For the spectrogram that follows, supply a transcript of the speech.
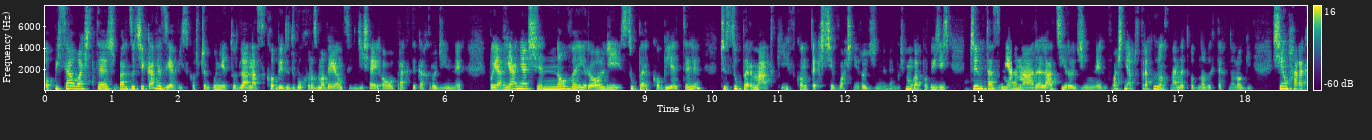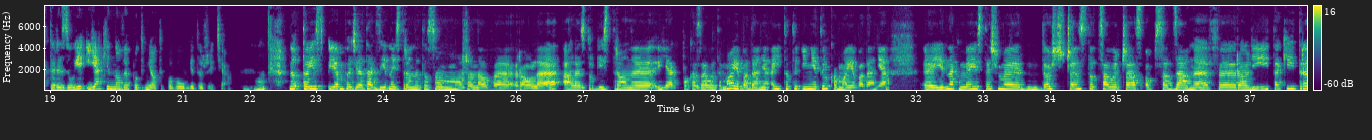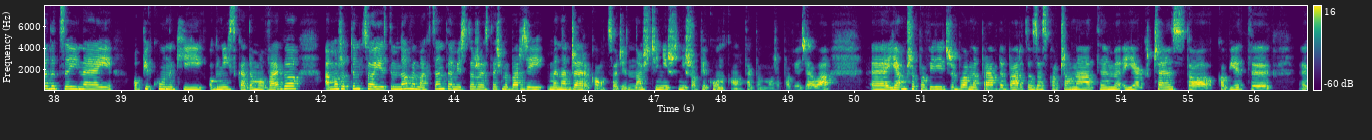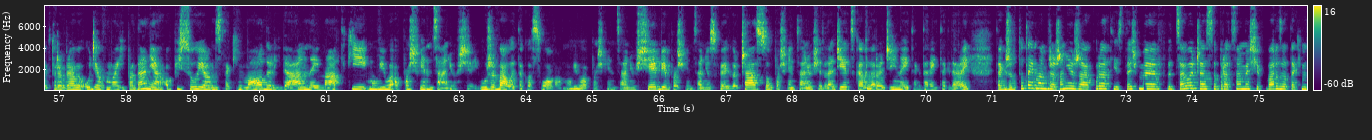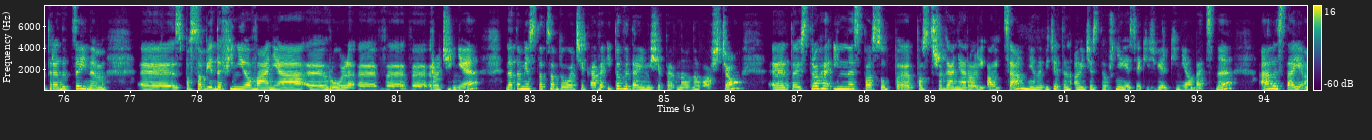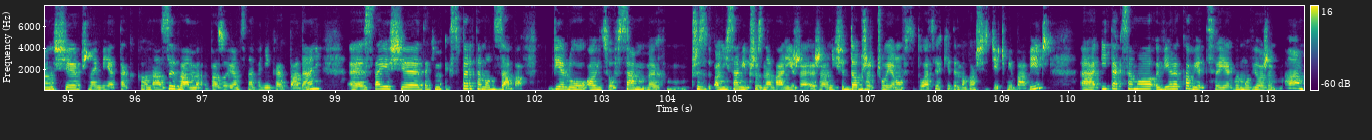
opisałaś też bardzo ciekawe zjawisko, szczególnie tu dla nas kobiet dwóch rozmawiających dzisiaj o praktykach rodzinnych, pojawiania się nowej roli super kobiety czy super matki w kontekście właśnie rodzinnym. Jakbyś mogła powiedzieć, czym ta zmiana relacji rodzinnych, właśnie abstrahując nawet od nowych technologii, się charakteryzuje i jakie nowe podmioty powołuje do życia? Mhm. No to jest, ja bym powiedziała tak, z jednej strony to są może nowe role, ale z drugiej strony, jak pokazały te moje badania, a i to i nie tylko moje badania, e, jednak my jesteśmy dość często cały czas obsadzane w roli takiej tradycyjnej opiekunki ogniska domowego, a może tym, co jest tym nowym akcentem, jest to, że jesteśmy bardziej menadżerką codzienności niż, niż opiekunką, tak bym może powiedziała. E, ja muszę powiedzieć, że byłam naprawdę bardzo zaskoczona tym, jak często kobiety które brały udział w moich badaniach, opisując taki model idealnej matki, mówiły o poświęcaniu się i używały tego słowa. Mówiły o poświęcaniu siebie, poświęcaniu swojego czasu, poświęcaniu się dla dziecka, dla rodziny itd. Tak itd. Tak Także tutaj mam wrażenie, że akurat jesteśmy, cały czas obracamy się w bardzo takim tradycyjnym e, sposobie definiowania e, ról w, w rodzinie. Natomiast to, co było ciekawe, i to wydaje mi się pewną nowością, E, to jest trochę inny sposób e, postrzegania roli ojca. Mianowicie ten ojciec to już nie jest jakiś wielki nieobecny, ale staje on się, przynajmniej ja tak go nazywam, bazując na wynikach badań, e, staje się takim ekspertem od zabaw. Wielu ojców samych, oni sami przyznawali, że, że oni się dobrze czują w sytuacjach, kiedy mogą się z dziećmi bawić. I tak samo wiele kobiet jakby mówiło, że a,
